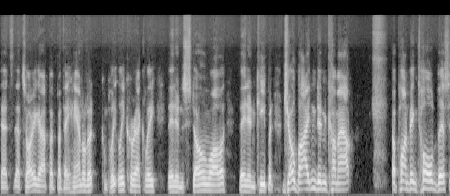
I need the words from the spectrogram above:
that's that's all you got but but they handled it completely correctly they didn't stonewall it they didn't keep it joe biden didn't come out upon being told this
